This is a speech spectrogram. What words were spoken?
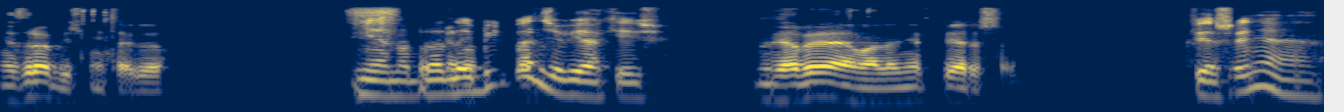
Nie zrobisz mi tego. Nie, no Bradley Bill będzie w jakiejś. Ja wiem, ale nie w pierwszej. W pierwszej nie.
